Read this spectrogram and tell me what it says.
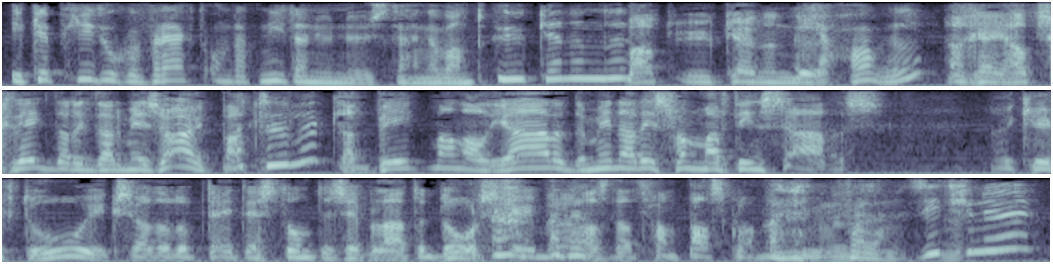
Ik heb Guido gevraagd om dat niet aan uw neus te hangen, want u kennende... Wat u kennende? Ja, wel. En jij had schrik dat ik daarmee zou uitpakken. Natuurlijk. Dat Beekman al jaren de minnaar is van Martin Sales. Ik geef toe, ik zou dat op tijd en stond eens hebben laten doorschemeren... als dat van pas kwam natuurlijk. Voilà, ziet je nu?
